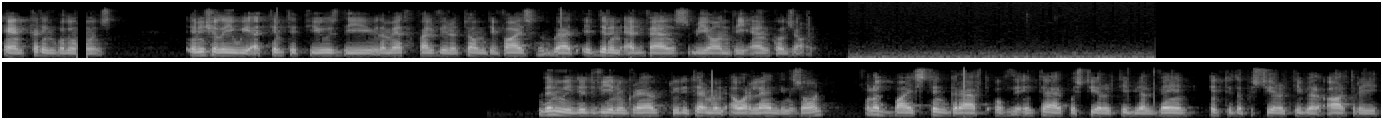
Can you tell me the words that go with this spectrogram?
and cutting balloons. Initially, we attempted to use the LeMaitre valvulotome device, but it didn't advance beyond the ankle joint. Then we did venogram to determine our landing zone, followed by stent graft of the entire posterior tibial vein into the posterior tibial artery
